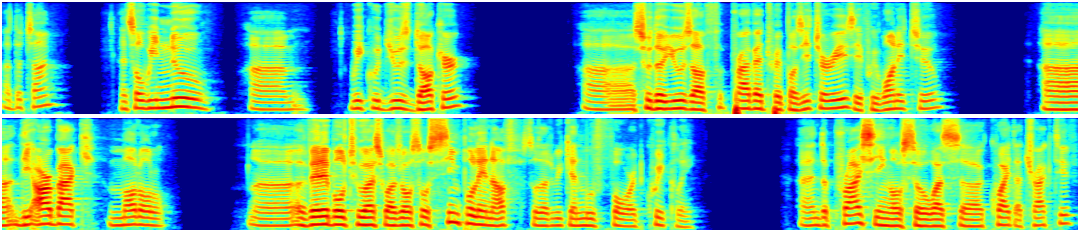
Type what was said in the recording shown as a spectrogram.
at the time. And so we knew um, we could use Docker uh, through the use of private repositories if we wanted to. Uh, the RBAC model uh, available to us was also simple enough so that we can move forward quickly. And the pricing also was uh, quite attractive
